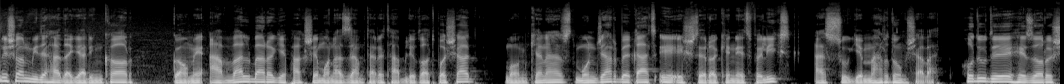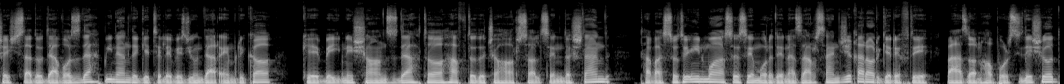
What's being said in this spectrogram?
نشان می‌دهد اگر این کار گام اول برای پخش منظمتر تبلیغات باشد ممکن است منجر به قطع اشتراک نتفلیکس از سوی مردم شود. حدود 1612 بیننده تلویزیون در امریکا که بین 16 تا 74 سال سن داشتند توسط این مؤسسه مورد نظر سنجی قرار گرفته و از آنها پرسیده شد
